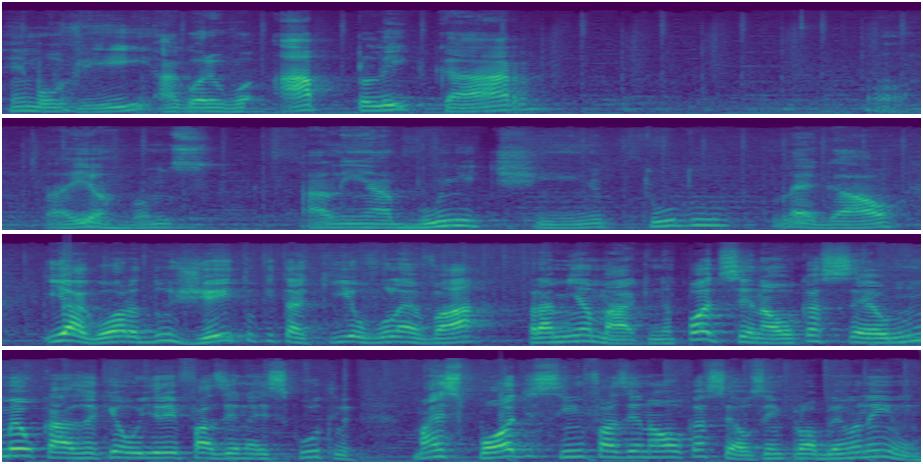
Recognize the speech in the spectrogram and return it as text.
Removi. Agora eu vou aplicar. Ó, tá aí, ó. Vamos alinhar bonitinho, tudo legal. E agora, do jeito que está aqui, eu vou levar para minha máquina. Pode ser na Ocacel, no meu caso aqui eu irei fazer na Scootler, mas pode sim fazer na Ocacel, sem problema nenhum.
